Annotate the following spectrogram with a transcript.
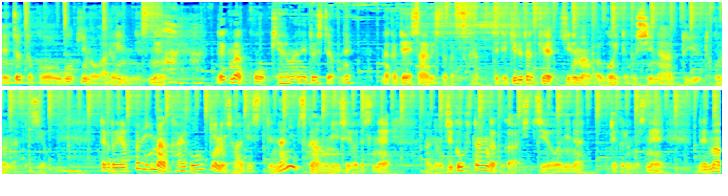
でちょっとこう動きも悪いんですね。はいはい。でまあこうケアマネとしてはねなんかデイサービスとか使ってできるだけ昼間は動いてほしいなというところなんですよ。だけどやっぱり今介護保険のサービスって何使うにせよですねあの自己負担額が必要になってくるんですね。でまあ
